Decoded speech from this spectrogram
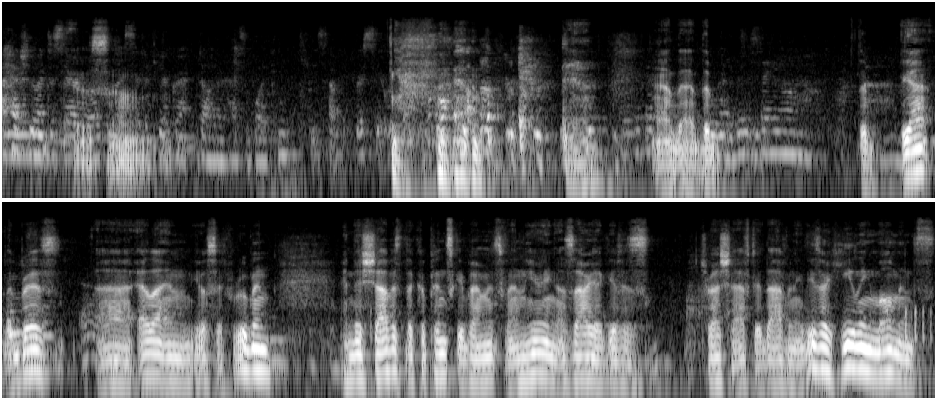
I actually went to Sarah Rose and I said, if your granddaughter has a boy, can you please have a bris here? And the, the, the yeah, the Briz, uh, Ella and Yosef Rubin. And this Shabbos, the Kapinski Bar Mitzvah, and hearing Azaria give his drush after davening. These are healing moments.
